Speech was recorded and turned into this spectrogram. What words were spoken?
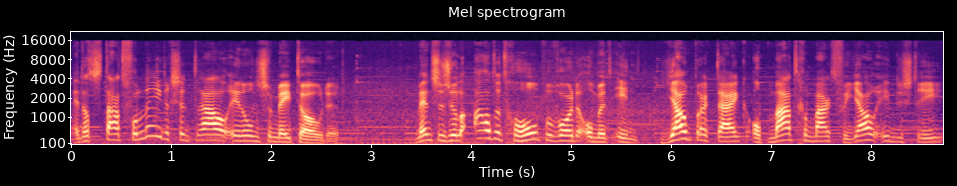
En dat staat volledig centraal in onze methode. Mensen zullen altijd geholpen worden om het in jouw praktijk, op maat gemaakt voor jouw industrie,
